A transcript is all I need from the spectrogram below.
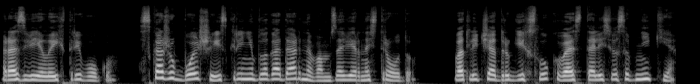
развеяла их тревогу. Скажу больше, искренне благодарна вам за верность роду. В отличие от других слуг, вы остались в особняке.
